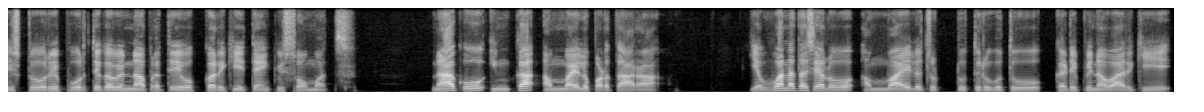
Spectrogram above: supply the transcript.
ఈ స్టోరీ పూర్తిగా విన్న ప్రతి ఒక్కరికి థ్యాంక్ యూ సో మచ్. నాకు ఇంకా అమ్మాయిలు పడతారా? యవ్వన దశలో అమ్మాయిలు చుట్టూ తిరుగుతూ గడిపిన వారికి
